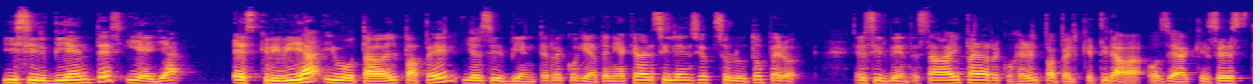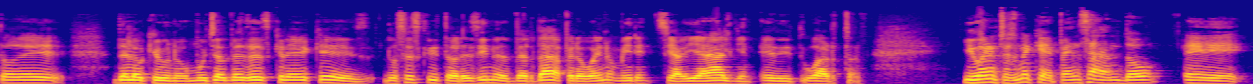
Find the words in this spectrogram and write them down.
y sirvientes y ella escribía y botaba el papel y el sirviente recogía. Tenía que haber silencio absoluto, pero el sirviente estaba ahí para recoger el papel que tiraba. O sea, ¿qué es esto de, lo que uno muchas veces cree que es los escritores y no es verdad? Pero bueno, miren, si había alguien, Edith Wharton. Y bueno, entonces me quedé pensando, eh,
